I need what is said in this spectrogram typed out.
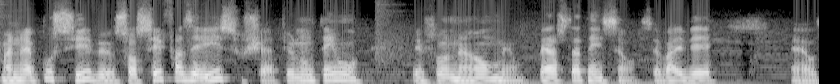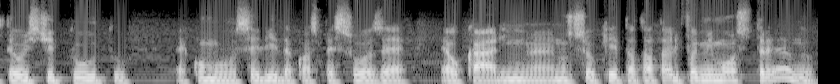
Mas não é possível, eu só sei fazer isso, chefe, eu não tenho... Ele falou, não, meu, presta atenção, você vai ver é, o teu instituto, é como você lida com as pessoas, é, é o carinho, é não sei o que, tal, tal, tal. Ele foi me mostrando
